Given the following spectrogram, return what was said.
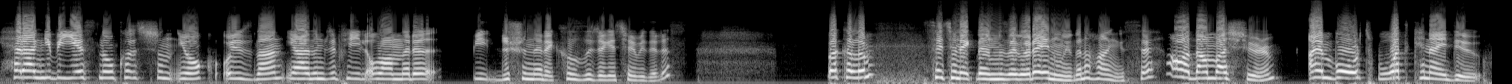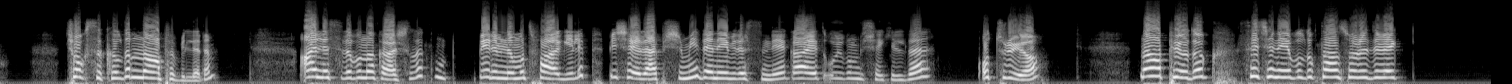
herhangi bir yes no question yok. O yüzden yardımcı fiil olanları bir düşünerek hızlıca geçebiliriz. Bakalım seçeneklerimize göre en uygunu hangisi? A'dan başlıyorum. I'm bored, what can I do? Çok sıkıldım, ne yapabilirim? Annesi de buna karşılık benimle mutfağa gelip bir şeyler pişirmeyi deneyebilirsin diye gayet uygun bir şekilde oturuyor. Ne yapıyorduk? Seçeneği bulduktan sonra direkt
